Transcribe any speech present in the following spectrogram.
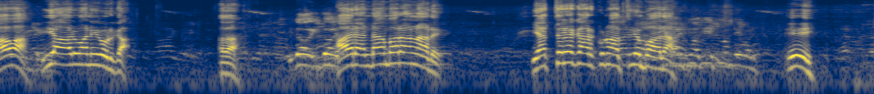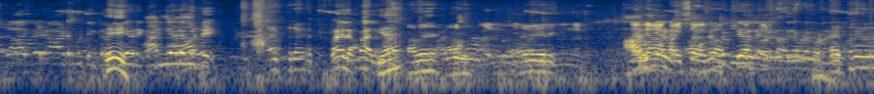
ബാവാ ഈ ആട് വേണമെങ്കിൽ കൊടുക്കാം. അതാ. ആ രണ്ടാം പാറാണ് ആട്. എത്ര കറക്കണോ അത്രയും പാലാ. ഏയ്. ഏയ്. ഏ? കുട്ടികളെ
